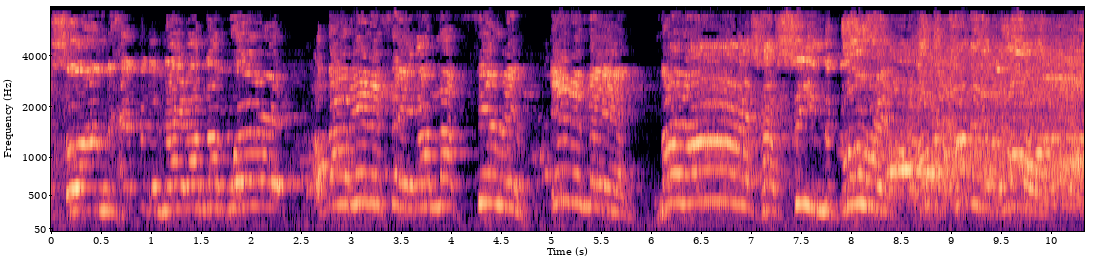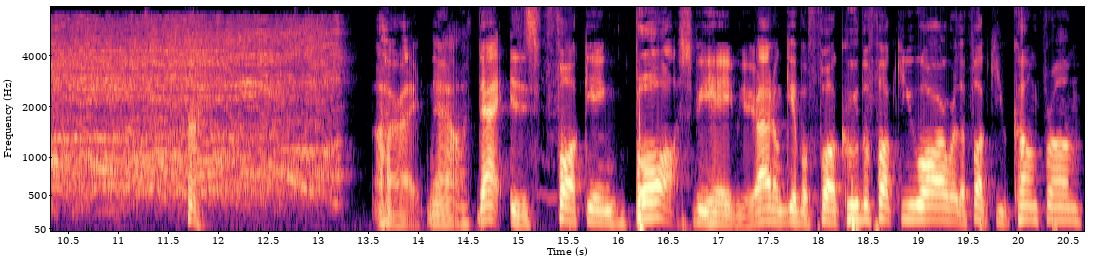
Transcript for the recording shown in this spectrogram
So I'm happy tonight. I'm not worried about anything. I'm not fearing any man. Mine eyes have seen the glory of the coming of the Lord. All right, now that is fucking boss behavior. I don't give a fuck who the fuck you are, where the fuck you come from.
